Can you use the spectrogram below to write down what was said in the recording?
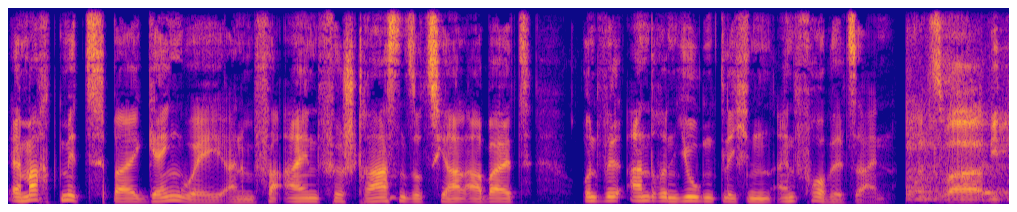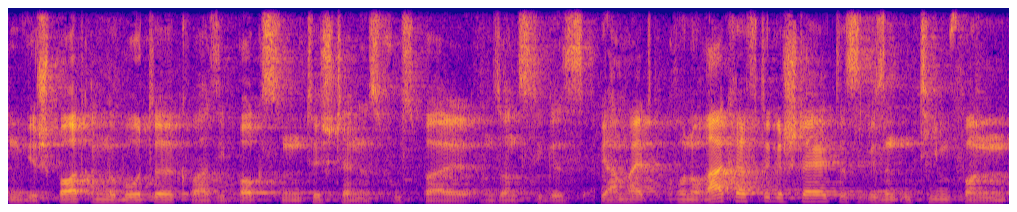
Er macht mit bei Gangway, einem Verein für Straßensozialarbeit, und will anderen Jugendlichen ein Vorbild sein. Und zwar bieten wir Sportangebote, quasi Boxen, Tischtennis, Fußball und sonstiges. Wir haben halt Honorarkräfte gestellt. Wir sind ein Team von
